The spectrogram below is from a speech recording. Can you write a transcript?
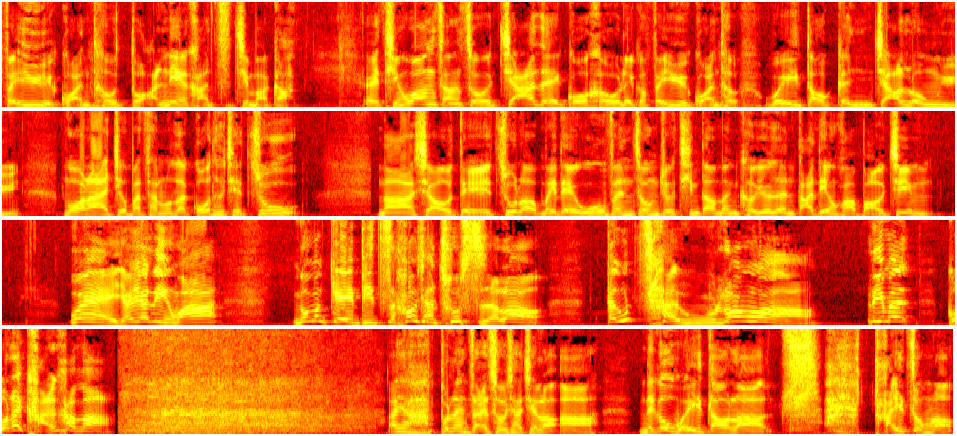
鲱鱼罐头锻炼下自己嘛，嘎。哎，听网上说加热过后那个鲱鱼罐头味道更加浓郁，我呢就把它弄到锅头去煮。哪晓得煮了没得五分钟，就听到门口有人打电话报警。喂，幺幺零哇，我们隔壁子好像出事了，都臭了啊！你们过来看看嘛。哎呀，不能再说下去了啊！那个味道啦，太重了。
